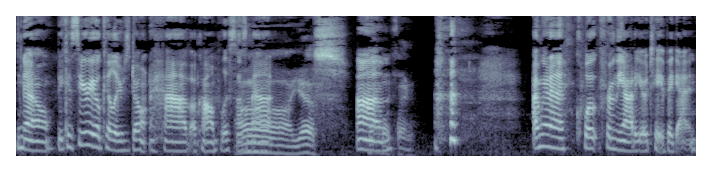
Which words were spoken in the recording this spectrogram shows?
no, because serial killers don't have accomplices, Matt. Ah, yes. Um, That whole thing. I'm going to quote from the audio tape again.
